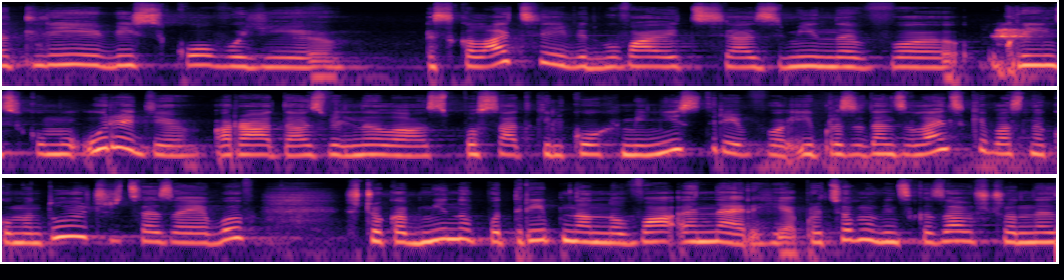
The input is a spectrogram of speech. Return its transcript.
на тлі військової ескалації відбуваються зміни в українському уряді. Рада звільнила з посад кількох міністрів, і президент Зеленський, власне, коментуючи це, заявив, що Кабміну потрібна нова енергія. При цьому він сказав, що не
